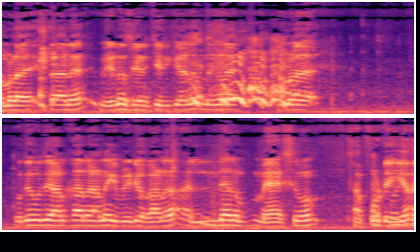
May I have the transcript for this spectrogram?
നമ്മളെ ഇത്താനെ വീണ്ടും ക്ഷണിച്ചിരിക്കുകയാണ്. നിങ്ങളെ നമ്മളെ പുതിയ പുതിയ ആൾക്കാരാണ് ഈ വീഡിയോ കാണുക. എല്ലാവരും മാക്സിമം സപ്പോർട്ട് ചെയ്യുക.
